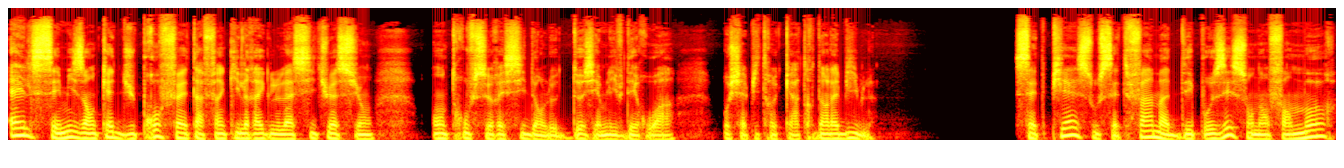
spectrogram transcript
Elle s'est mise en quête du prophète afin qu'il règle la situation. On trouve ce récit dans le deuxième livre des rois, au chapitre 4 dans la Bible. Cette pièce où cette femme a déposé son enfant mort,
